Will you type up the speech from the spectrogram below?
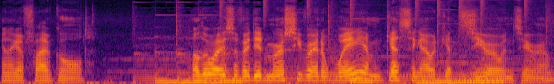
and I got 5 gold. Otherwise, if I did Mercy right away, I'm guessing I would get 0 and 0.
